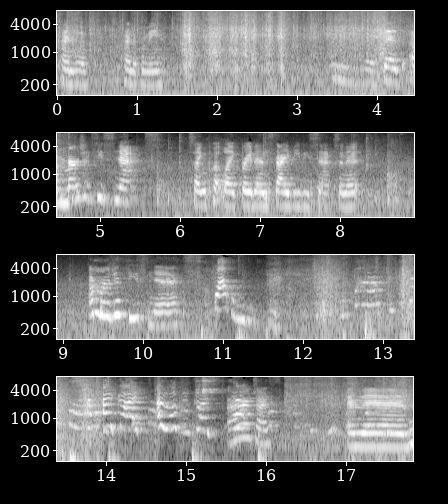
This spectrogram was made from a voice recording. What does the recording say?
Kind of, kind of for me. It says emergency snacks. So I can put like Braden's diabetes snacks in it. Emergency snacks. Wow. Hi guys, I love you guys. Alright guys. And then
